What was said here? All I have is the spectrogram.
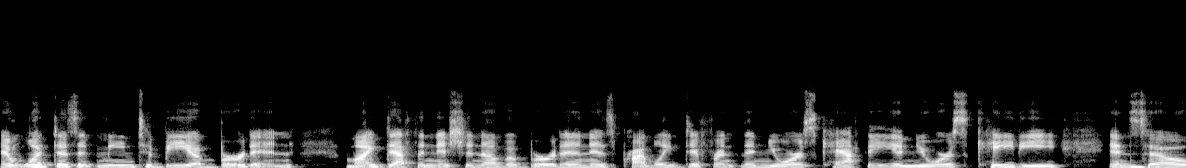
And what does it mean to be a burden? My definition of a burden is probably different than yours, Cathy, and yours, Katie. And Mhm. so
